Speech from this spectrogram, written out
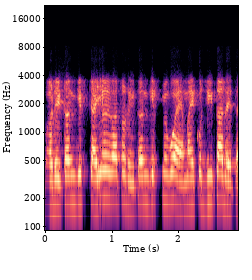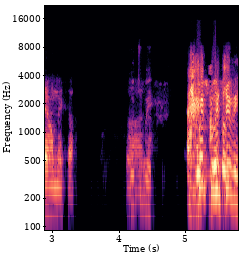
रिटर्न गिफ्ट चाहिए होगा तो रिटर्न गिफ्ट में वो एमआई को जीता देता है हमेशा। कुछ भी। कुछ भी।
